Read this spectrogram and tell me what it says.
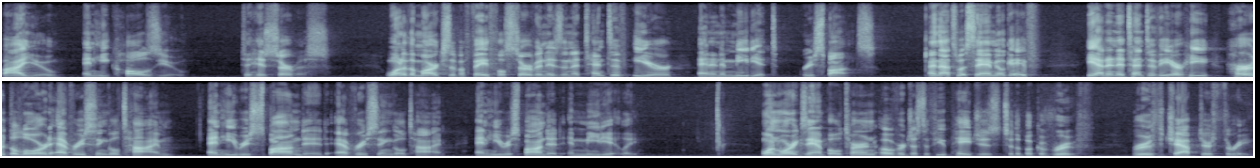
by you, and he calls you to his service. One of the marks of a faithful servant is an attentive ear and an immediate response. And that's what Samuel gave. He had an attentive ear. He heard the Lord every single time, and he responded every single time. And he responded immediately. One more example turn over just a few pages to the book of Ruth. Ruth chapter 3.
